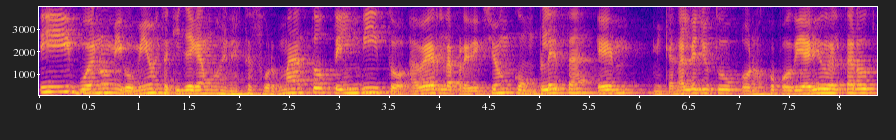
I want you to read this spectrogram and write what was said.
Y bueno, amigo mío, hasta aquí llegamos en este formato. Te invito a ver la predicción completa en mi canal de YouTube Horóscopo Diario del Tarot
